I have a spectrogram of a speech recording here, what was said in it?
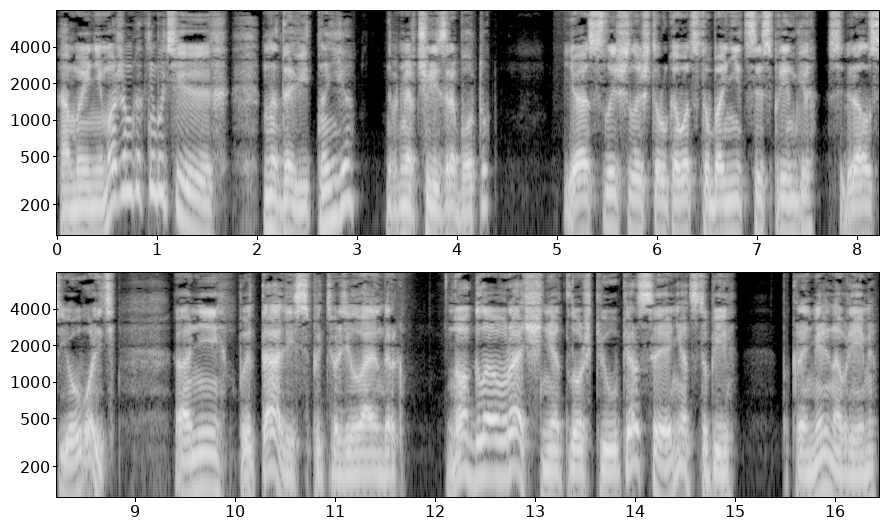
«А мы не можем как-нибудь э, надавить на нее, например, через работу?» Я слышала, что руководство больницы Спрингер собиралось ее уволить. Они пытались, — подтвердил Вайенберг. Но главврач не от ложки уперся, и они отступили, по крайней мере, на время.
